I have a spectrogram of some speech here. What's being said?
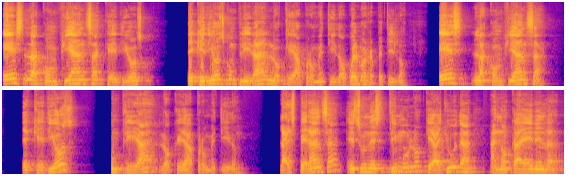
Es la confianza que Dios de que Dios cumplirá lo que ha prometido. Vuelvo a repetirlo. Es la confianza de que Dios cumplirá lo que ha prometido. La esperanza es un estímulo que ayuda a no caer en la,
